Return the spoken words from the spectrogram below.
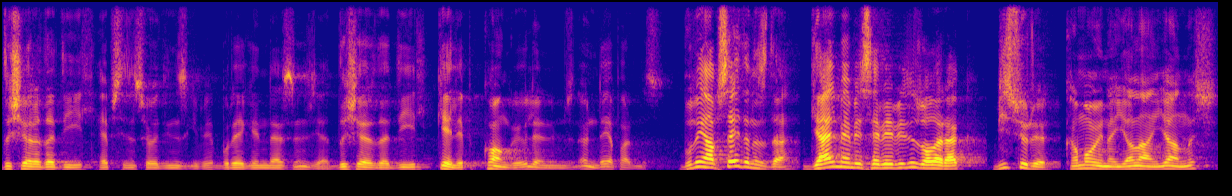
dışarıda değil, hep sizin söylediğiniz gibi buraya gelin dersiniz ya, dışarıda değil gelip kongre üyelerimizin önünde yapardınız. Bunu yapsaydınız da gelmeme sebebiniz olarak bir sürü kamuoyuna yalan yanlış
